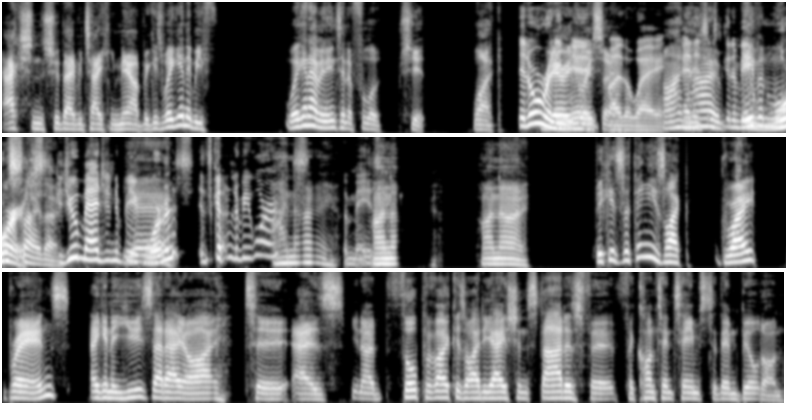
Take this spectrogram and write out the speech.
actions should they be taking now? Because we're going to be we're going to have an internet full of shit. Like, It already Very, very is, by the way. I and it's just going to be even more worse. so, though. Could you imagine it being Yeah. worse? It's going to be worse. I know, Amazing. I know, I know. Because the thing is, like, great brands are going to use that AI to as you know thought provokers, ideation starters for for content teams to then build on.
